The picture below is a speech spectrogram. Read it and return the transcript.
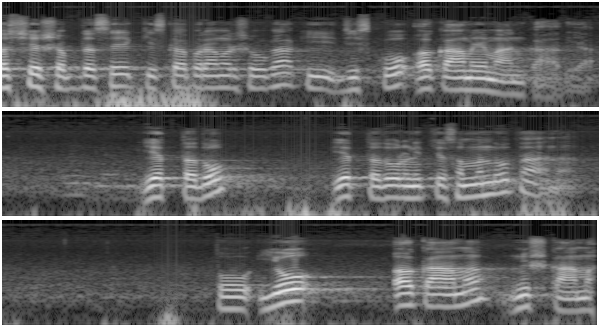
तस्य शब्द से किसका परामर्श होगा कि जिसको अकामयमान कहा गया? यद तदो यद तदोर नित्य संबंध होता है ना? तो यो अकाम निष्काम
